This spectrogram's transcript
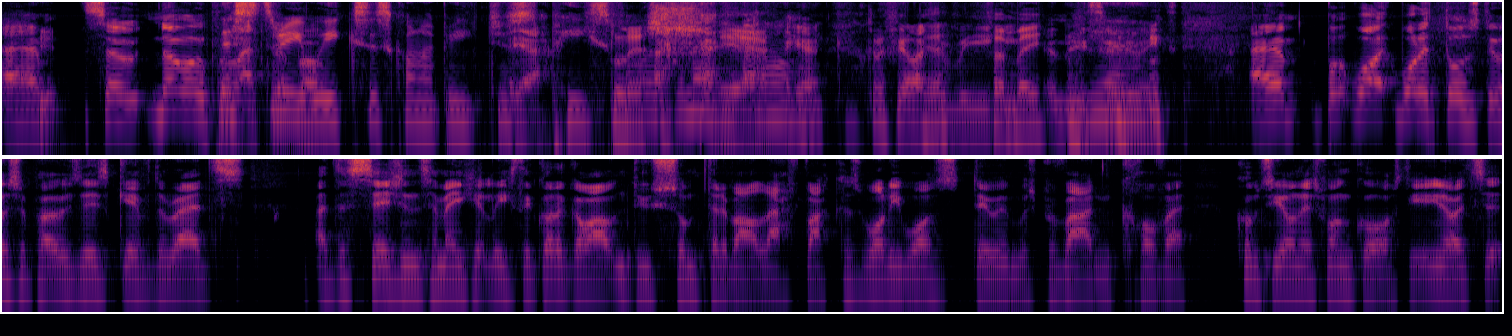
Um, so no open This letter. three but- weeks is going to be just Yeah. peaceful, Bliss. isn't it? Yeah. Oh Yeah, gonna feel like Yeah, a week for me. in these Yeah. three weeks. Um, but what what it does do, I suppose, is give the Reds a decision to make at least they've got to go out and do something about left back because what he was doing was providing cover. Come to you on this one, Gorst. You know, it's a,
